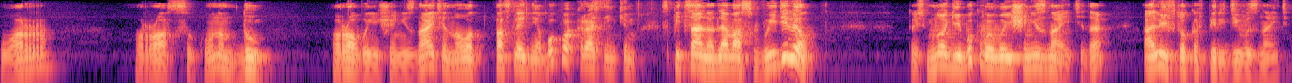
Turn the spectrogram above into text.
Вар. Ра с сукуном. Ду. Ро вы еще не знаете, но вот последняя буква красненьким специально для вас выделил. То есть многие буквы вы еще не знаете, да? Алиф только впереди вы знаете.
